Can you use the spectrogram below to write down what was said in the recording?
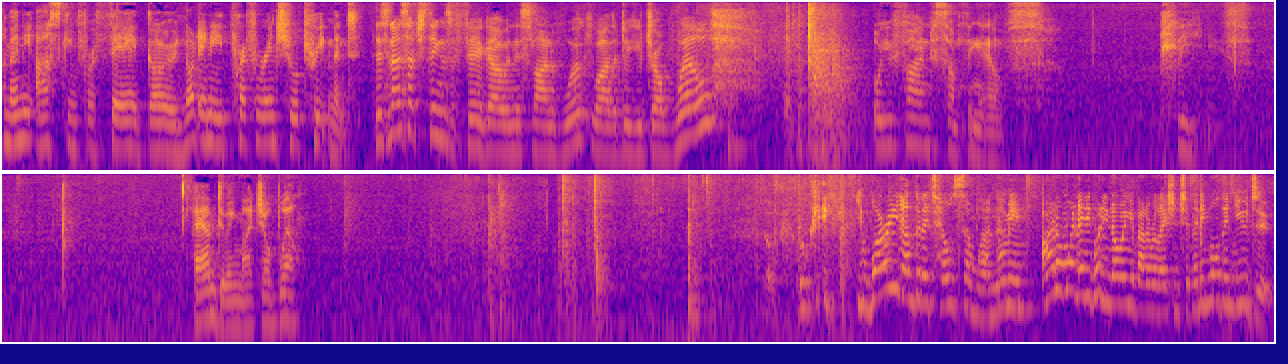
I'm only asking for a fair go, not any preferential treatment. There's no such thing as a fair go in this line of work. You either do your job well, or you find something else. Please. I am doing my job well. Look, look, if you're worried I'm going to tell someone, I mean, I don't want anybody knowing about a relationship any more than you do.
